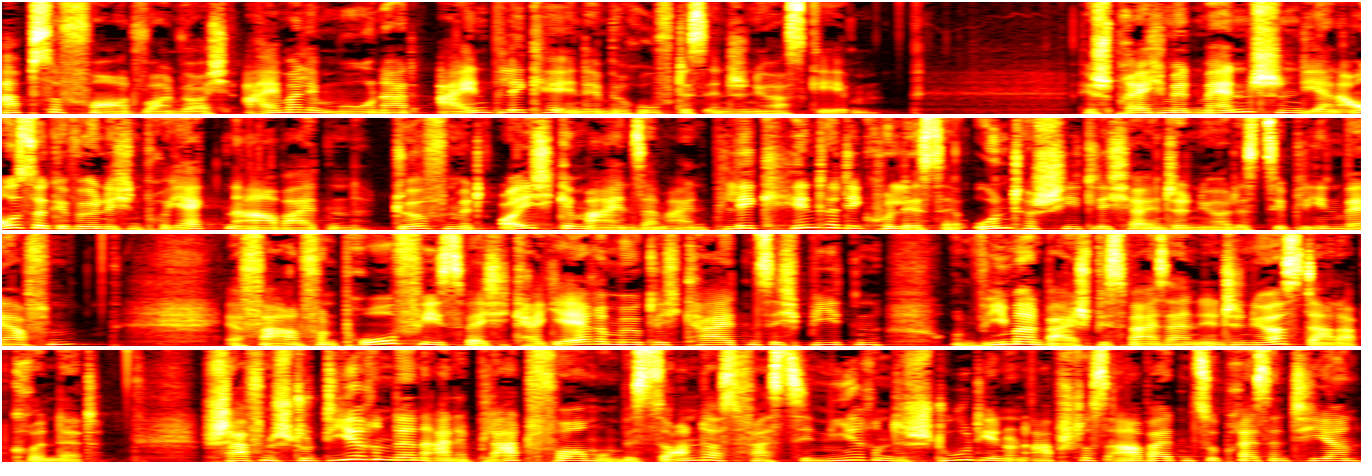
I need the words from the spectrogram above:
Ab sofort wollen wir euch einmal im Monat Einblicke in den Beruf des Ingenieurs geben. Wir sprechen mit Menschen, die an außergewöhnlichen Projekten arbeiten, dürfen mit euch gemeinsam einen Blick hinter die Kulisse unterschiedlicher Ingenieurdisziplinen werfen, erfahren von Profis, welche Karrieremöglichkeiten sich bieten und wie man beispielsweise ein Ingenieurstartup gründet, schaffen Studierenden eine Plattform, um besonders faszinierende Studien und Abschlussarbeiten zu präsentieren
